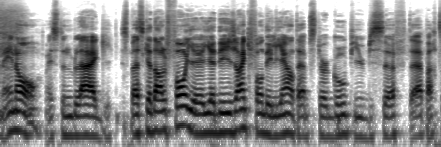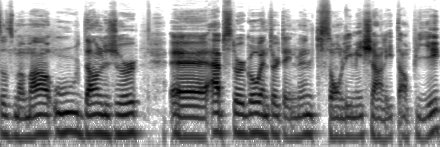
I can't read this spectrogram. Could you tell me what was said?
Mais non, mais c'est une blague. C'est parce que dans le fond, il y, a- des gens qui font des liens entre Abstergo et Ubisoft à partir du moment où, dans le jeu, euh, Abstergo Entertainment, qui sont les méchants, les Templiers,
